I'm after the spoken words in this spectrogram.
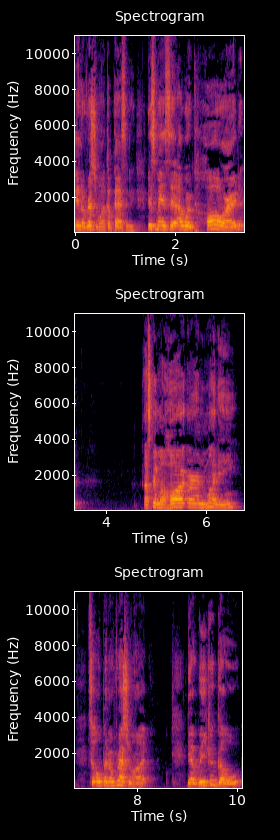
in a restaurant capacity. This man said, I worked hard. I spent my hard earned money to open a restaurant that we could go,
